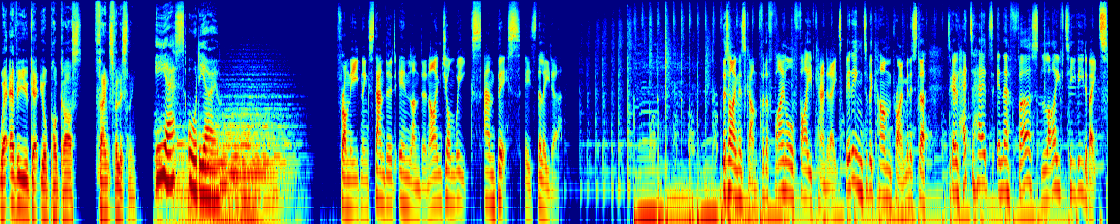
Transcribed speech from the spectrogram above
wherever you get your podcasts. Thanks for listening. ES Audio. From the Evening Standard in London, I'm John Weeks, and this is The Leader. The time has come for the final five candidates bidding to become Prime Minister to go head to head in their first live TV debates.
